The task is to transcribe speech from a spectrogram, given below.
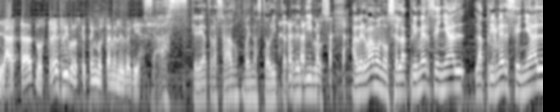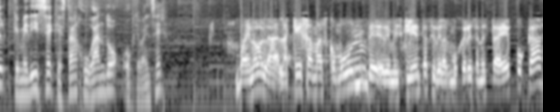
Ya está, los tres libros que tengo están en librerías. ¡Sas! Quedé atrasado. Bueno, hasta ahorita, tres libros. A ver, vámonos. La primer señal, la primer señal que me dice que están jugando o que va en serio. Bueno, la, la queja más común de, de mis clientas y de las mujeres en esta época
